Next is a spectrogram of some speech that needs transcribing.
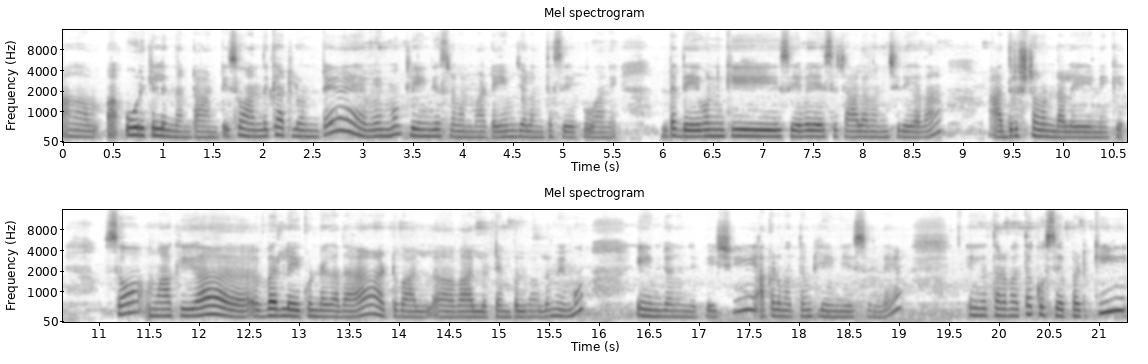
ఊరికెళ్ళిందంట ఊరికి వెళ్ళిందంట ఆంటీ. సో అందుకే అట్లా ఉంటే మేము క్లీన్ చేసినాం అనమాట ఏం చేయాలి అంతసేపు అని. అంటే దేవునికి సేవ చేస్తే చాలా మంచిది కదా. అదృష్టం ఉండాలి ఈయనకి. సో మాకు ఇక ఎవ్వరు లేకుండే కదా అటు వాళ్ళ వాళ్ళ టెంపుల్ వాళ్ళు మేము ఏం చేయాలని చెప్పేసి అక్కడ మొత్తం క్లీన్ చేస్తుండే. ఇక తర్వాత కొద్దిసేపటికి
